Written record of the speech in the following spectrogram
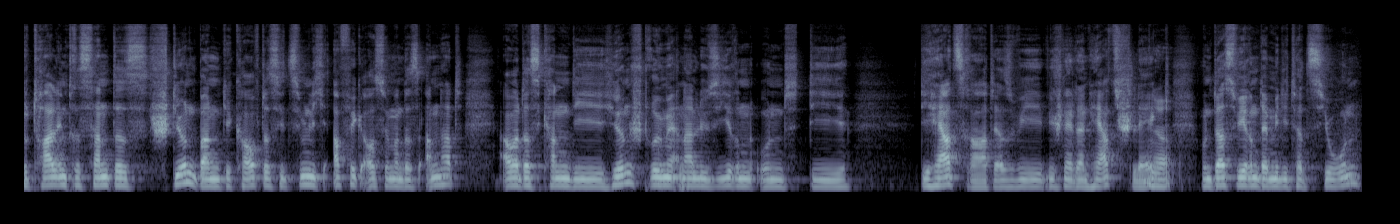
total interessantes Stirnband gekauft. Das sieht ziemlich affig aus, wenn man das anhat. Aber das kann die Hirnströme analysieren und die, die Herzrate, also wie, wie schnell dein Herz schlägt. Ja. Und das während der Meditation.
